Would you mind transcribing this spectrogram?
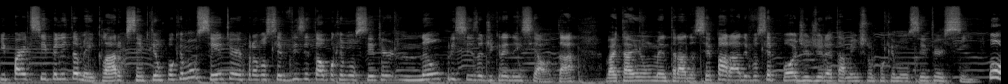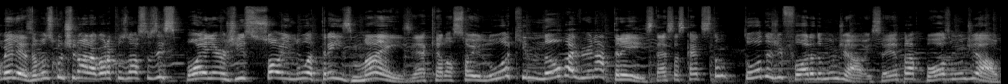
e participe ali também. Claro que sempre tem um Pokémon Center, para você visitar o Pokémon Center não precisa de credencial, tá? Vai estar em uma entrada separada e você pode ir diretamente no Pokémon Center sim. Bom, beleza, vamos continuar agora com os nossos spoilers de Sol e Lua 3+. É aquela Sol e Lua que não vai vir na 3, tá? Essas cartas estão todas de fora do Mundial, isso aí é para pós-Mundial.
